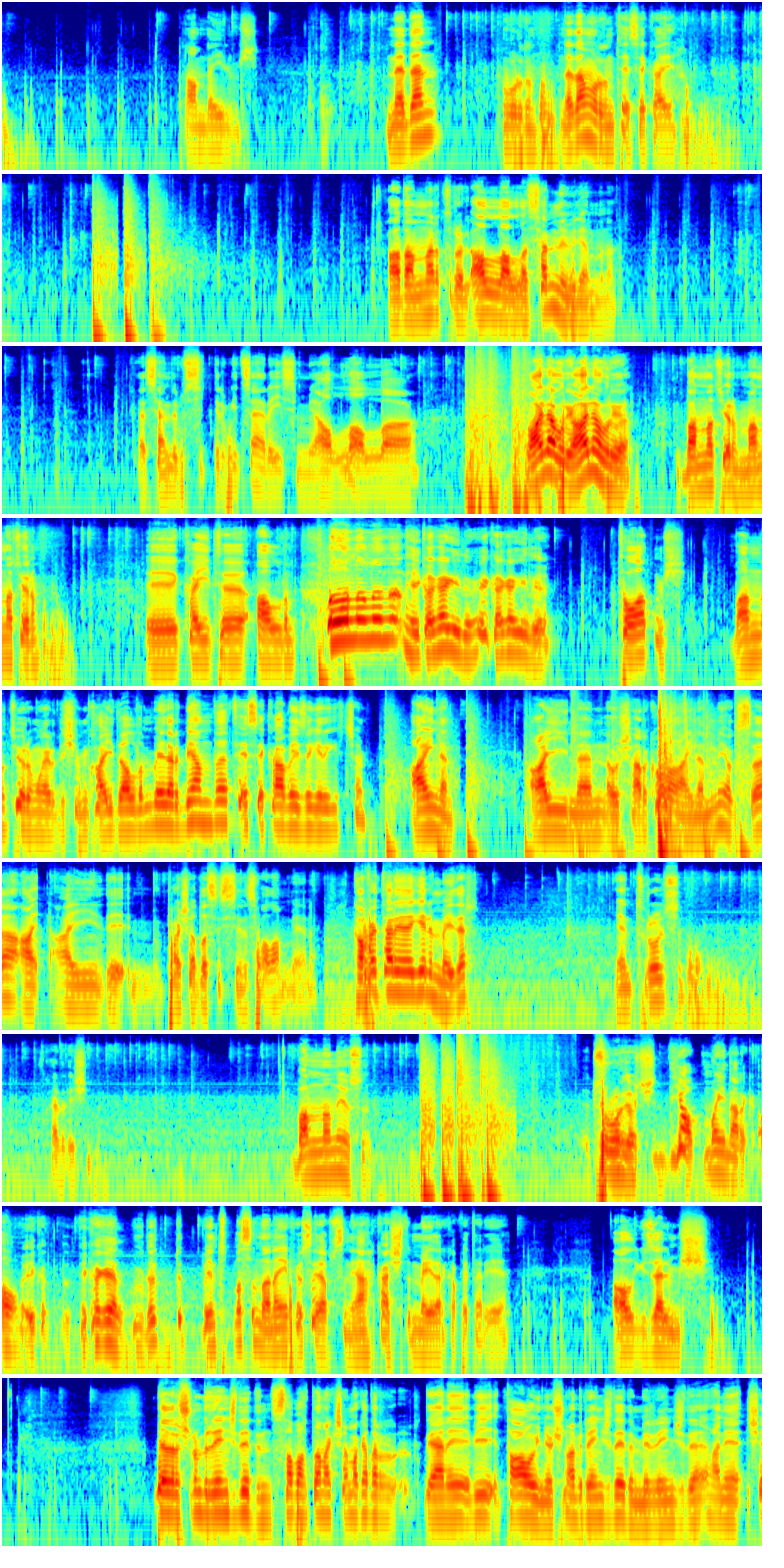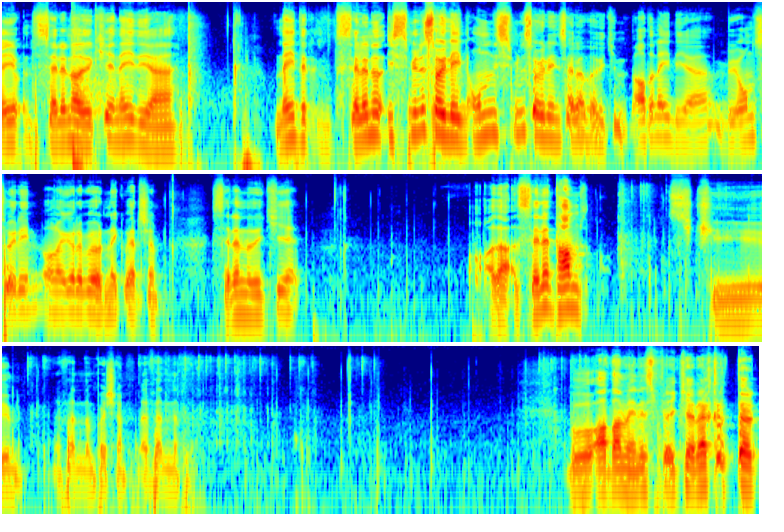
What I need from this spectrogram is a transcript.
Tam değilmiş. Neden vurdun? Neden vurdun TSK'yı? Adamlar troll. Allah Allah sen mi biliyorsun bunu? Ya sen de bir siktirip gitsene reisim ya Allah Allah. Hala vuruyor hala vuruyor. Banlatıyorum banlatıyorum. Ee, kayıtı aldım. Lan lan lan lan. HKK geliyor HKK geliyor. To atmış. Banlatıyorum kardeşim kaydı aldım. Beyler bir anda TSK base'e geri gideceğim. Aynen. Aynen. O şarkı olan aynen mi yoksa ay, ay e, Paşa'da sizsiniz falan mı yani? Kafeteryaya gelin beyler. Yani trollsün kardeşim. Banlanıyorsun. Troll yapmayın arka. Oh, Eka, gel. Beni tutmasın da ne yapıyorsa yapsın ya. Kaçtım beyler kafeteryaya. Al güzelmiş. Beyler şunu bir rencide edin. Sabahtan akşama kadar yani bir ta oynuyor. Şuna bir rencide edin bir rencide. Hani şey Selena'daki neydi ya? Neydi? Selena ismini söyleyin. Onun ismini söyleyin Selena'dakinin. Adı neydi ya? Bir onu söyleyin. Ona göre bir örnek vereceğim. Selena'daki Ada- Selen tam Sikim. Efendim paşam. Efendim. Bu adam Enes Peker'e 44.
